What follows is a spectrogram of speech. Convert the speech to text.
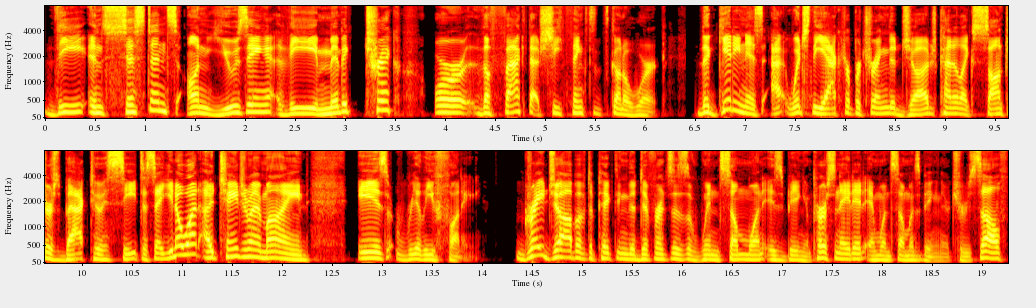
the insistence on using the mimic trick or the fact that she thinks it's going to work. The giddiness at which the actor portraying the judge kind of like saunters back to his seat to say, you know what, I changed my mind, is really funny. Great job of depicting the differences of when someone is being impersonated and when someone's being their true self.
